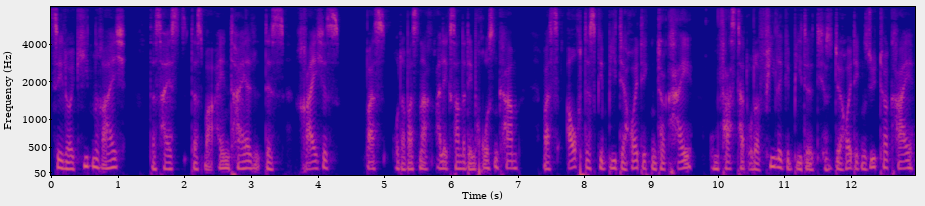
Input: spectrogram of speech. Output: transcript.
Seleukidenreich. Das heißt, das war ein Teil des Reiches, was oder was nach Alexander dem Großen kam was auch das Gebiet der heutigen Türkei umfasst hat oder viele Gebiete der heutigen Südtürkei,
